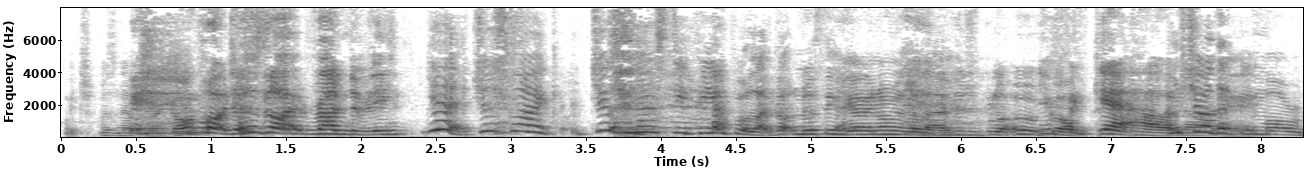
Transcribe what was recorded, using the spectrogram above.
which was never a goth. what? Just like randomly, yeah, just like, just nasty people that got nothing going on with their life. Just be like, oh, you goth. forget how. I'm sure there'd be more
